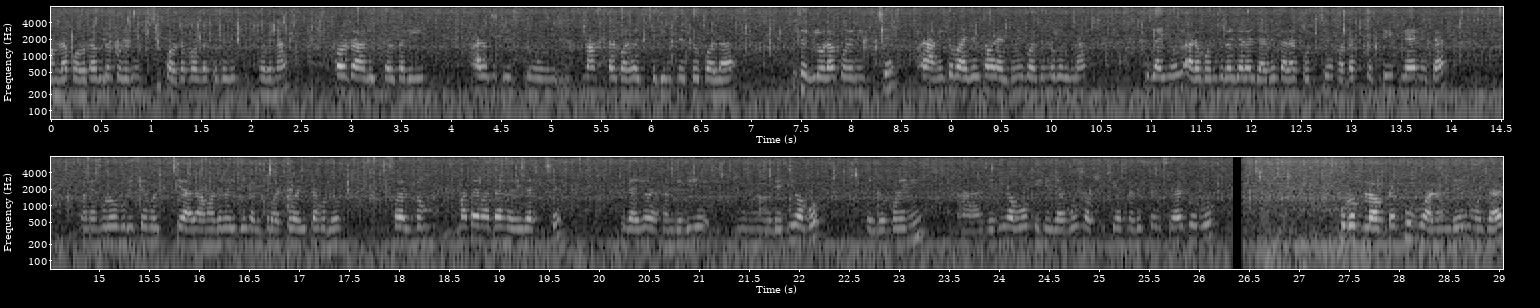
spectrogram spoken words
আমরা পরোটাগুলো করে নিচ্ছি। পরোটা পরোটা তো দেখে হবে না। পরোটা, আলুর তরকারি আরও কিছু নাস্তার করা হচ্ছে, ডিম সেদ্ধ কলা, সেগুলো ওরা করে নিচ্ছে। আর আমি তো বাইরের খাবার একদমই পছন্দ করি না। তো যাই হোক আরও বন্ধুরা যারা যাবে, তারা করছে। হঠাৎ করতেই প্ল্যান এটা। মানে হুড়োহুড়িতে হচ্ছে। আর আমাদের ওই যে কালকে বাচ্চা বাড়িটা হলো সব একদম মাথায় মাথায় হয়ে যাচ্ছে। তো যাই হোক, এখন রেডি রেডি হব। সেগুলো করে নিই। আর রেডি হব কেটে যাব সব কিছু আপনাদের সঙ্গে শেয়ার করব। পুরো ব্লগটা খুব আনন্দের, মজার।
